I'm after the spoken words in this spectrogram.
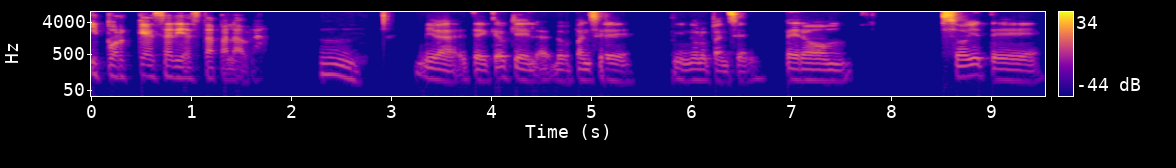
y por qué sería esta palabra? Mm. Mira, te, creo que lo pensé y no lo pensé, pero mm, soy, este,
